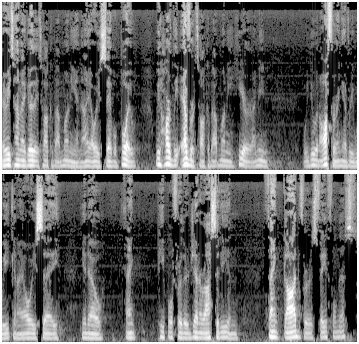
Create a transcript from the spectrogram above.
Every time I go, they talk about money, and I always say, well, boy, we hardly ever talk about money here. I mean, we do an offering every week, and I always say, you know, thank people for their generosity and thank God for his faithfulness.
